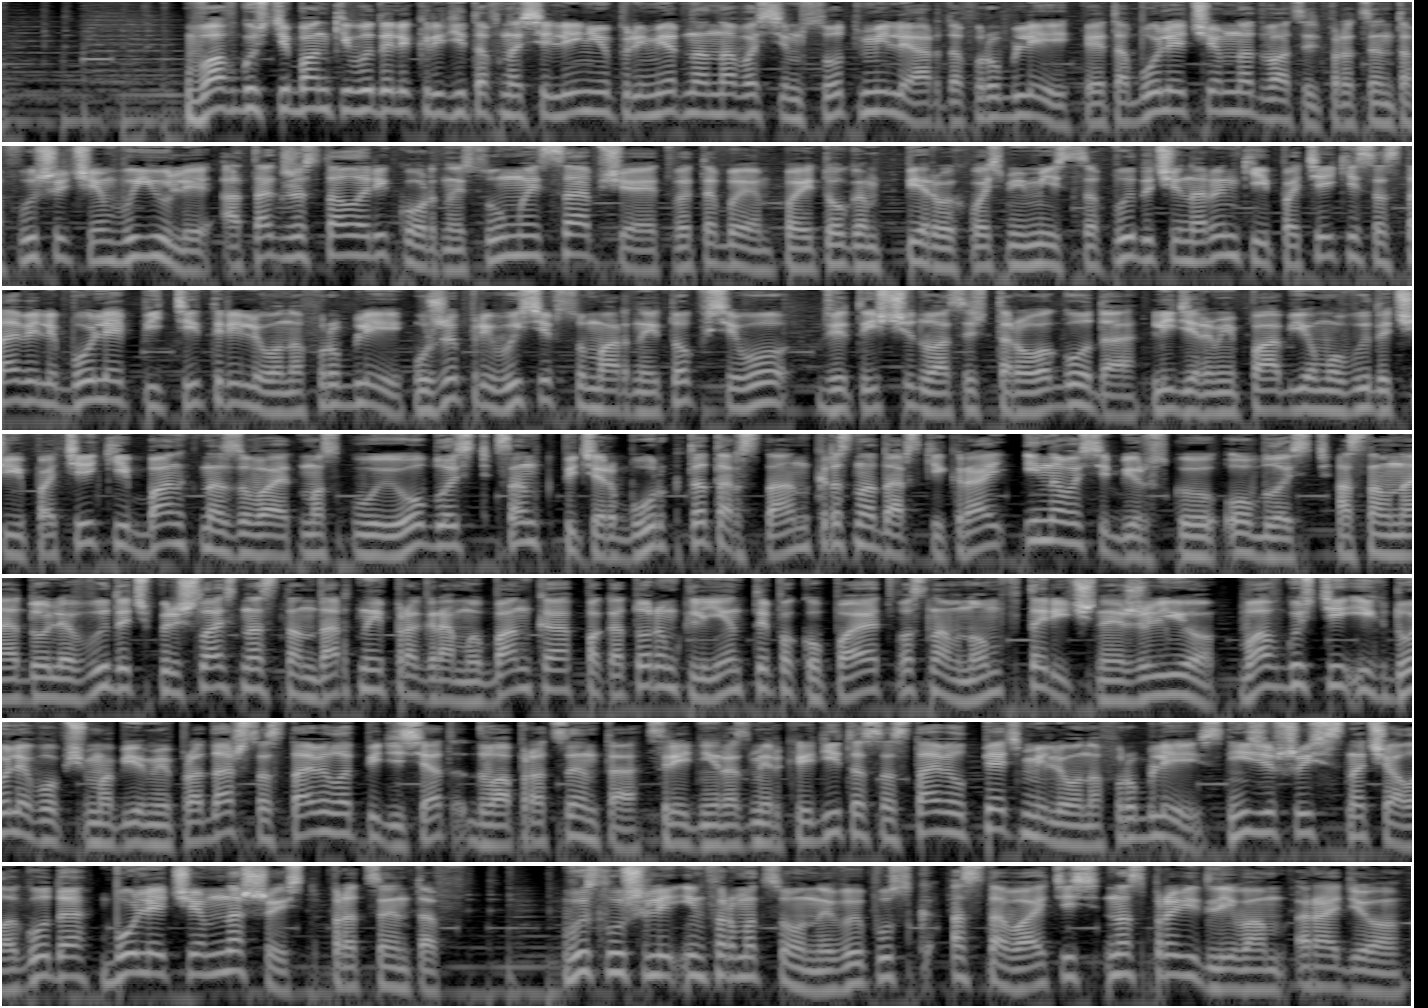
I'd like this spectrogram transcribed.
В августе банки выдали кредитов населению примерно на 800 миллиардов рублей. Это более чем на 20% выше, чем в июле, а также стало рекордной суммой, сообщает ВТБ. По итогам первых 8 месяцев выдачи на рынке ипотеки составили более 5 триллионов рублей, уже превысив суммарный итог всего 2022 года. Лидерами по объему выдачи ипотеки банк называет Москву и область, Санкт-Петербург, Татарстан, Краснодарский край и Новосибирскую область. Основная доля выдач пришлась на стандартные программы банка банка, по которым клиенты покупают в основном вторичное жилье. В августе их доля в общем объеме продаж составила 52%. Средний размер кредита составил 5 миллионов рублей, снизившись с начала года более чем на 6%. Вы слушали информационный выпуск. Оставайтесь на справедливом радио.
